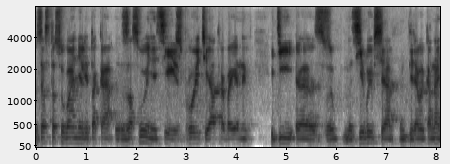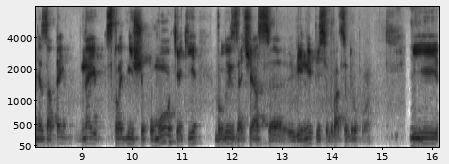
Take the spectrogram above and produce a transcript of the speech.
застосування літака, засвоєння цієї зброї, театра воєнних дій е, з'явився для виконання завдань в найскладніших умовах, які були за час е, війни після 22-го. І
